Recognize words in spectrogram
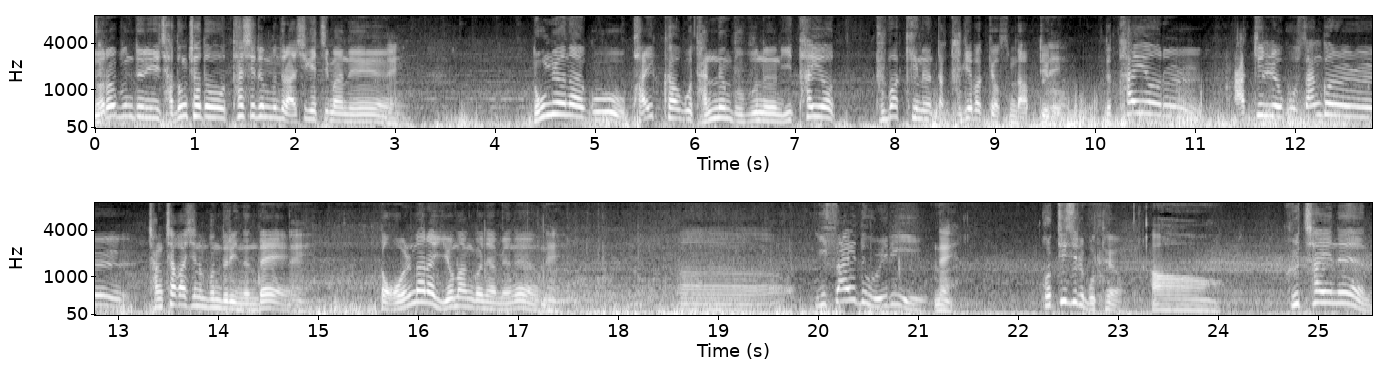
여러분들이 자동차도 타시는 분들 아시겠지만은 네. 노면하고 바이크하고 닿는 부분은 이 타이어 두 바퀴는 딱 두 개밖에 없습니다 앞뒤로. 네. 근데 타이어를 아끼려고 싼 걸 장착하시는 분들이 있는데 네. 그러니까 얼마나 위험한 거냐면은 네. 어, 이 사이드 휠이 네. 버티지를 못해요. 어. 그 차이는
